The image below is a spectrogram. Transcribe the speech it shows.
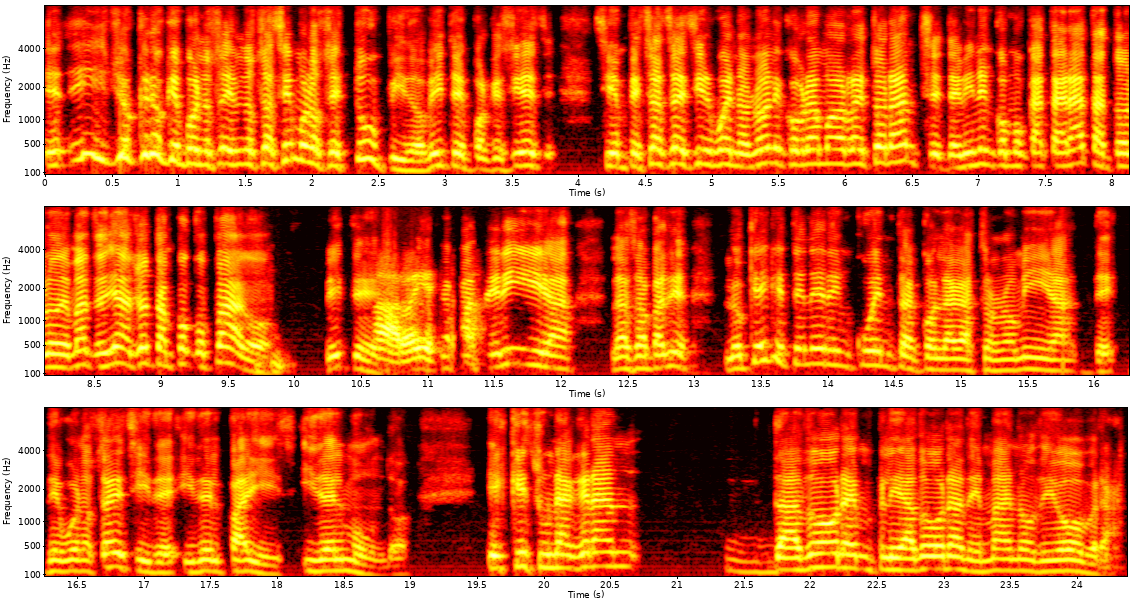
Eh, y yo creo que pues, nos, hacemos los estúpidos, ¿viste? Porque si, es, si empezás a decir, bueno, no le cobramos al restaurante, se te vienen como catarata todo lo demás. Ya, yo tampoco pago, ¿viste? la zapatería, la zapatería. Lo que hay que tener en cuenta con la gastronomía de, de Buenos Aires y, de, y del país y del mundo es que es una gran dadora, empleadora de mano de obra.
